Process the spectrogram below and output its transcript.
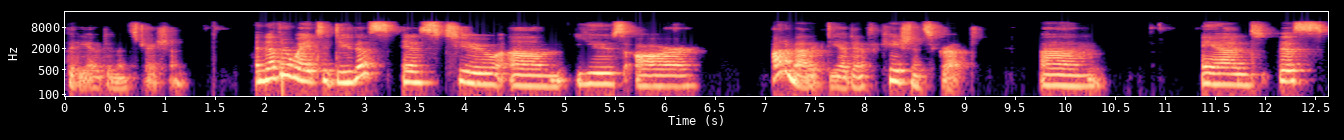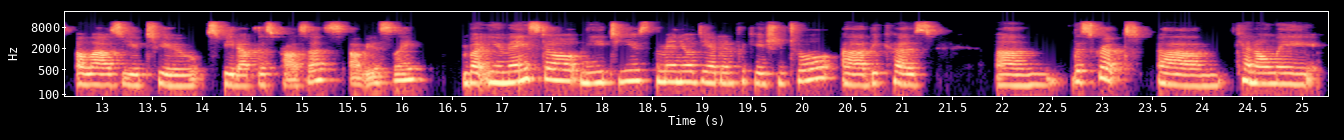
video demonstration. Another way to do this is to um, use our automatic de-identification script. Um, and this allows you to speed up this process, obviously, but you may still need to use the manual de-identification tool uh, because um, the script um, can only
